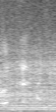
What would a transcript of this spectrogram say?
Amen.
